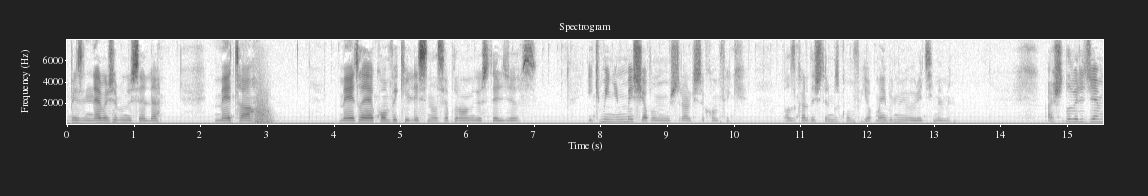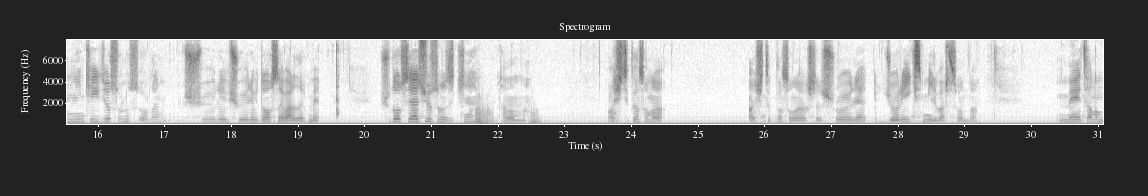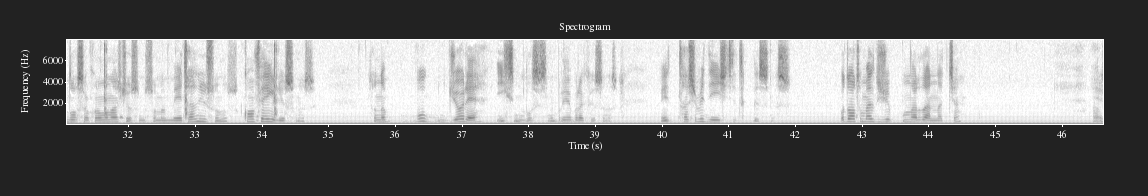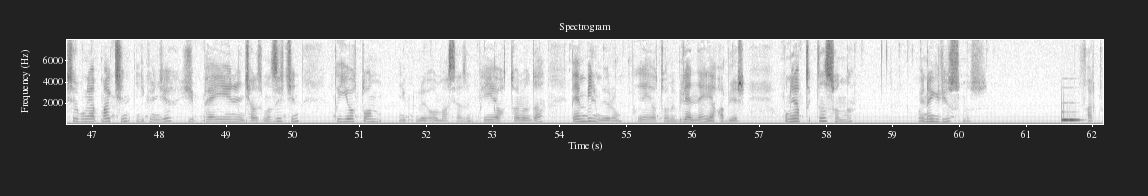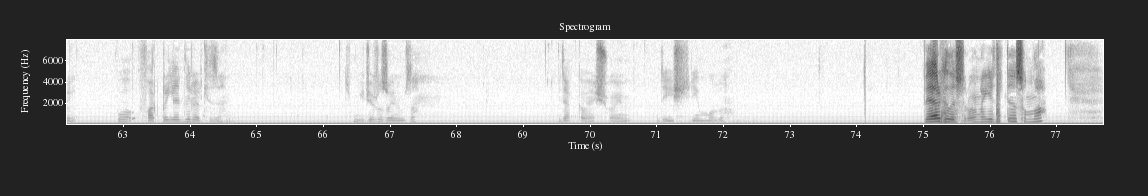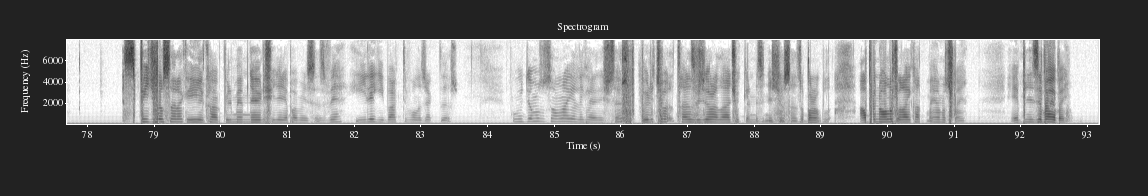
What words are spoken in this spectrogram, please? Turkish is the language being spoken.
Hepinizin ne başa bugün sizlerle Meta Meta'ya config kirlisi nasıl yapılır onu göstereceğiz. 2025 yapılmıştır arkadaşlar config. Bazı kardeşlerimiz config yapmayı bilmiyor öğreteyim hemen. Aşağıda vereceğim linke gidiyorsunuz. Oradan şöyle şöyle bir dosya vardır. Şu dosyayı açıyorsunuz içine. Tamam mı? Açtıktan sonra açtıktan sonra arkadaşlar şöyle Jory Xmil var sonunda. Meta'nın dosya konumunu açıyorsunuz sonra meta diyorsunuz config'e geliyorsunuz. Sonra bu Jore Xmil dosyasını buraya bırakıyorsunuz. Ve taşı ve değişti tıklıyorsunuz. O da otomatik bunları da anlatacağım. Arkadaşlar bunu yapmak için ilk önce jip PY'nin çalışması için Python yüklü olması lazım. Python'u da ben bilmiyorum. Python'u bilenler yapabilir. Bunu yaptıktan sonra oyuna giriyorsunuz. Farklı bu farklı geldiler herkese. Şimdi giriyoruz oyunumuza. Bir dakika ben şu oyun değiştireyim modu. Ve arkadaşlar oyuna girdikten sonra speech basarak hile kalk bilmem ne öyle şeyler yapabilirsiniz ve hile gibi aktif olacaktır. Bu videomuzun sonuna geldik arkadaşlar. Böyle tarz videolar daha çok gelmesini istiyorsanız abone olup like atmayı unutmayın. Hepinize bay bay.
